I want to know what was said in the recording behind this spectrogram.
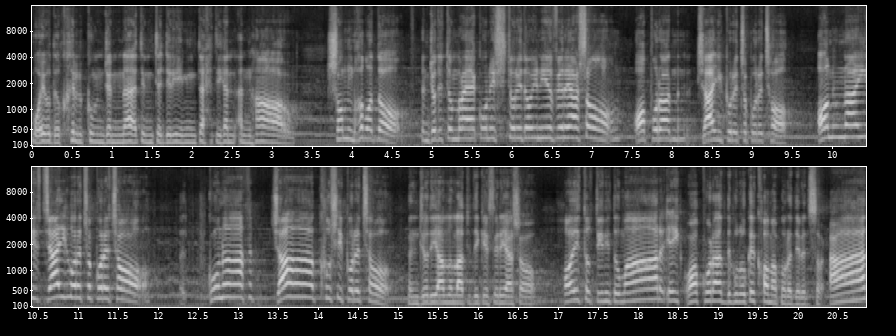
ওয়া ইউদখিলকুম জান্নাতিন তাজরি মিন তাহতিহা আল-আনহার সম্ভবত যদি তোমরা একনিষ্ঠ হৃদয় নিয়ে ফিরে আসো, অপরাধ যাই করেছ করেছ। অন্যায় যাই করেছ করেছ। কোনা যা খুশি করেছ, যদি আল্লাহ দিকে ফিরে আসো, হয়তো তিনি তোমার এই অপরাধগুলোকে ক্ষমা করে দেবেন। আর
